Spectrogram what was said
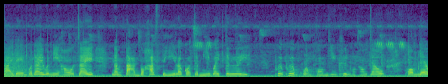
ทรายแดงก็ได้วันนี้เขาใช้น้ำตาลบอคัสสีแล้วก็จะมีใบเตย เพื่อเพิ่มความหอมยิ่งขึ้นของเขาเจ้า พร้อมแล้ว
